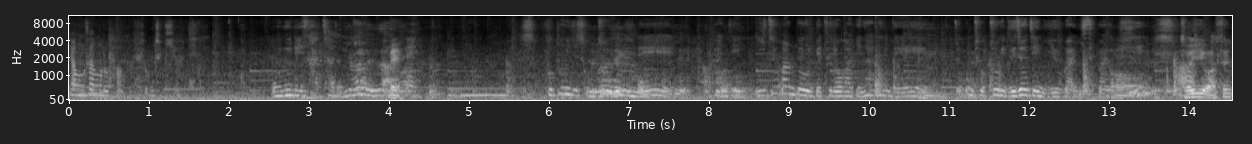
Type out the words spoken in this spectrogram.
영상으로 봐봐 엄청 귀엽지 오늘이 4차 접종. 네. 네. 보통 이제 접종하는데 한 이제 2주 간 도 이렇게 들어가긴 하는데 조금 접종이 늦어진 이유가 있을까요 혹시? 어, 저희 왔을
